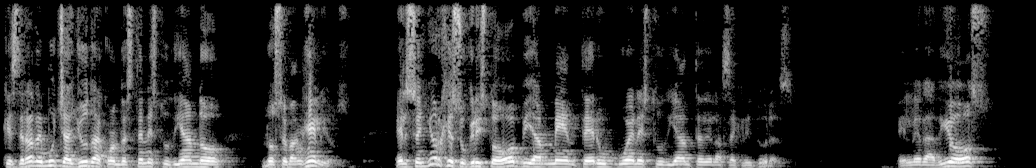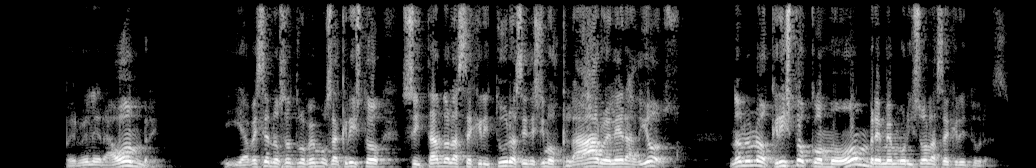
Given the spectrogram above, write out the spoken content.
que será de mucha ayuda cuando estén estudiando los evangelios. El Señor Jesucristo obviamente era un buen estudiante de las escrituras. Él era Dios, pero él era hombre. Y a veces nosotros vemos a Cristo citando las escrituras y decimos, claro, él era Dios. No, no, no, Cristo como hombre memorizó las escrituras.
